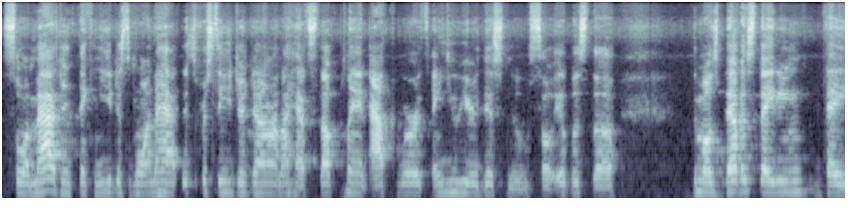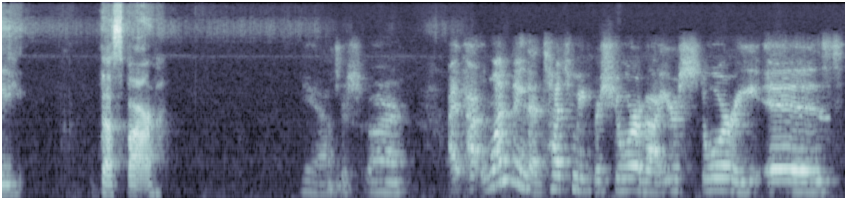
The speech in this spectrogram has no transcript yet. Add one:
So imagine thinking you're just going to have this procedure done. I had stuff planned afterwards, and you hear this news. So it was the the most devastating day thus far. Yeah, for sure. I, I, one thing that touched me for sure about your story is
